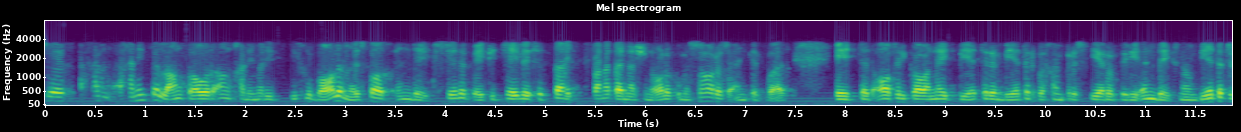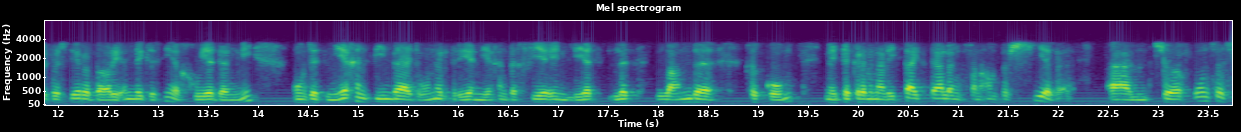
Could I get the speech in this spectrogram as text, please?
so ek gaan ek gaan nie te lank daaroor aangaan nie, maar die die globale misdaadindeks sê dat Becky Cele se tyd vanaf hy nasionale kommissaris eintlik was, het Suid-Afrika net beter en beter begin presteer op hierdie indeks. Nou om beter te presteer op daardie indeks is nie 'n goeie ding nie. Ons het 19de uit 103 93 VN lid lid lande gekom met 'n kriminaliteitstelling van amper 7. Ehm um, so ons is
